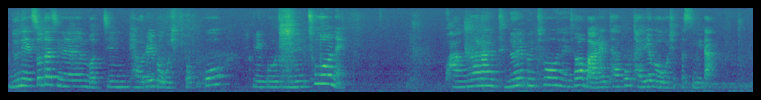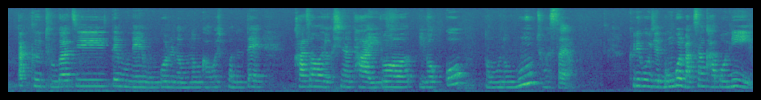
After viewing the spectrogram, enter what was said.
눈에 쏟아지는 멋진 별을 보고 싶었고 그리고 저는 초원에 광활한 드넓은 초원에서 말을 타고 달려보고 싶었습니다. 딱 그 두 가지 때문에 몽골을 너무너무 가고 싶었는데 가서 역시나 다 이루어 이뤘고 너무너무 좋았어요. 그리고 이제 몽골 막상 가보니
